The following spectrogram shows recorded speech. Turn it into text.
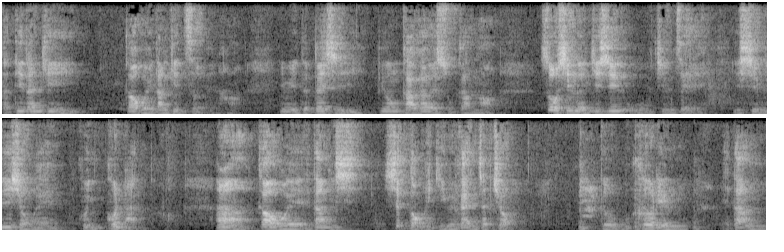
值得咱去教会当去做的，吼。因为特别是，比如讲家家的事工，吼，受刑人其实有真侪伊心理上的困困难。啊，教会会当适适当的机会甲因接触，就有可能会当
